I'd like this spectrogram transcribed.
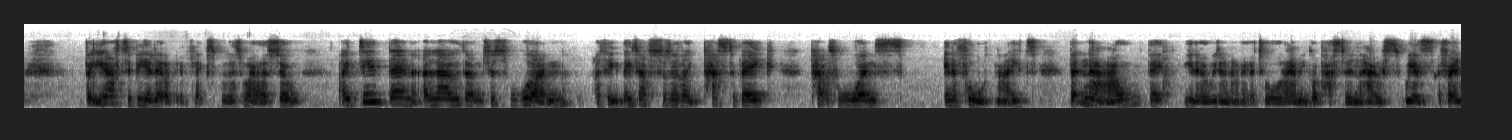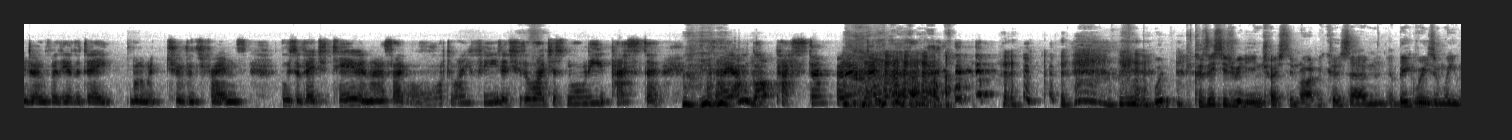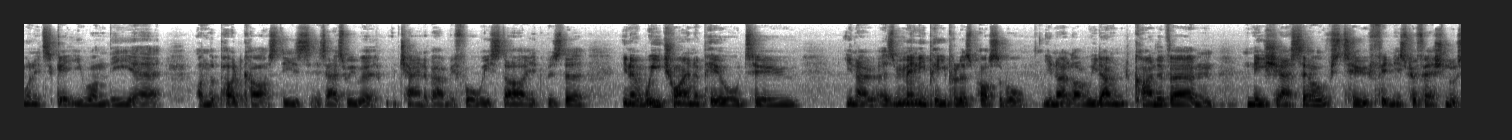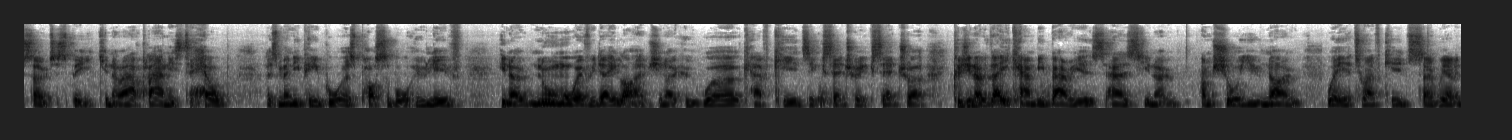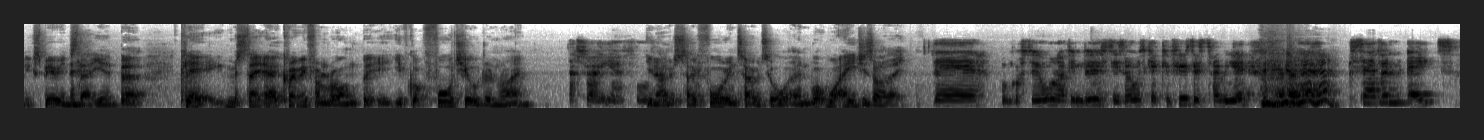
But you have to be a little bit flexible as well. So I did then allow them just one. I think they'd have sort of like pasta bake, perhaps once in a fortnight. But now they, you know, we don't have it at all. I haven't got pasta in the house. We had a friend over the other day, one of my children's friends, who was a vegetarian. I was like, oh, what do I feed? And she said, oh, I just normally eat pasta. I said, I haven't got pasta. I don't do pasta. because this is really interesting, right? Because um, a big reason we wanted to get you on the uh, on the podcast is, is, as we were chatting about before we started, was that you know we try and appeal to you know as many people as possible. You know, like we don't kind of um, niche ourselves to fitness professionals, so to speak. You know, our plan is to help as many people as possible who live you know normal everyday lives you know who work have kids etc etc because you know they can be barriers as you know i'm sure you know we're yet to have kids so we haven't experienced that yet but claire mistake uh, correct me if i'm wrong but you've got four children right That's right, yeah. Four you know so four in total and what what ages are they they're oh gosh, they're all having birthdays. I always get confused this time of year. Seven, eight,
